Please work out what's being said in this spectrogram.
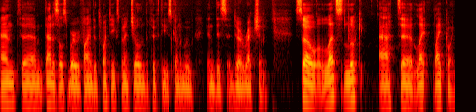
And um, that is also where we find the 20 exponential and the 50 is going to move in this direction. So let's look at uh, Litecoin.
